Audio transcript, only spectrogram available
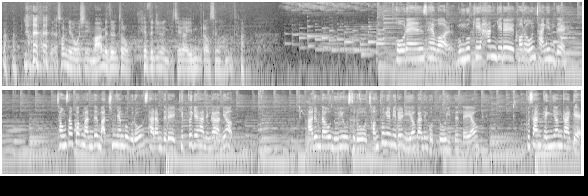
손님 오시 마음에 들도록 해드리는 게 제가 임무라고 생각합니다. 오랜 세월 묵묵히 한 길을 걸어온 장인들. 정성껏 만든 맞춤 양복으로 사람들을 기쁘게 하는가 하면 아름다운 우리 옷으로 전통의 미를 이어가는 곳도 있는데요. 부산 백년 가게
